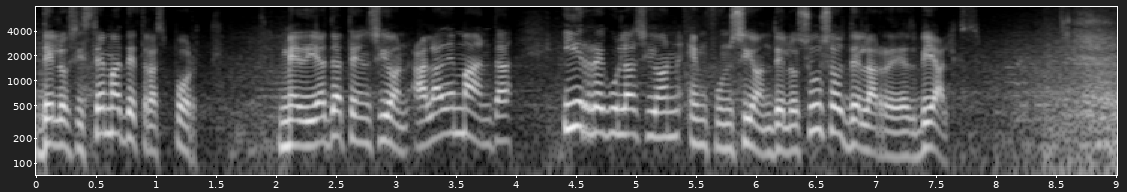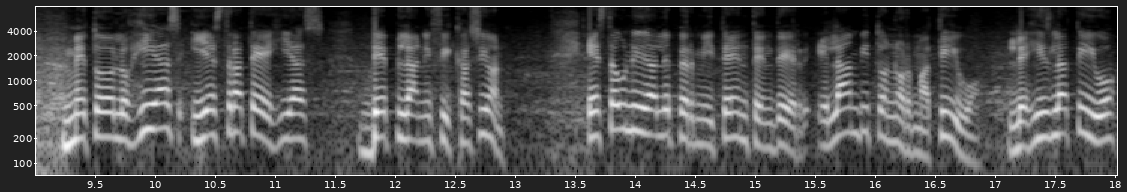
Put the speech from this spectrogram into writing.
de los sistemas de transporte, medidas de atención a la demanda y regulación en función de los usos de las redes viales. Metodologías y estrategias de planificación. Esta unidad le permite entender el ámbito normativo, legislativo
